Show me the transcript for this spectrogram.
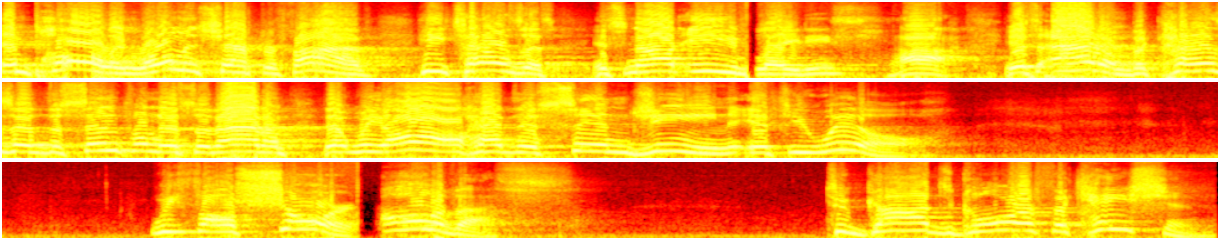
And Paul in Romans chapter 5, he tells us it's not Eve, ladies. Ah, it's Adam because of the sinfulness of Adam that we all have this sin gene, if you will. We fall short, all of us to God's glorification.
